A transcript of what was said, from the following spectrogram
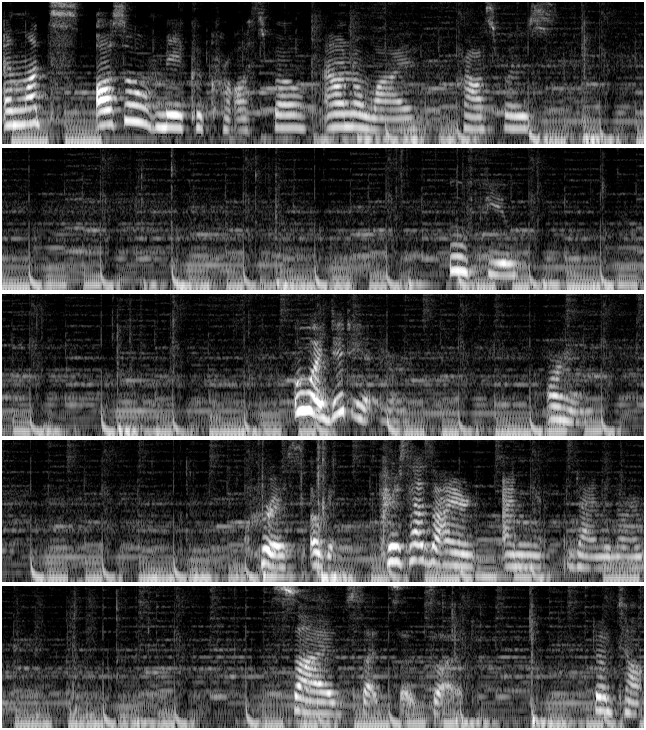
And let's also make a crossbow. I don't know why. Crossbows. Oof you. Ooh, I did hit her. Or him. Chris. Okay, Chris has iron. I mean, diamond armor. Side, side, side, side. Don't tell.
